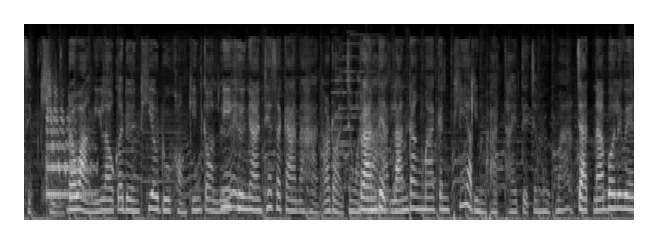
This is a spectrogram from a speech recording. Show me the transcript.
80 คิว ระหว่างนี้เราก็เดินเที่ยวดูของกินก่อนเลย นี่คืองานเทศกาลอาหารอร่อยจังหวัดร้านเด็ดร้านดังมากันเพียบกินผัดไทยเตะจมูกมาก จัดนะบริเวณ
